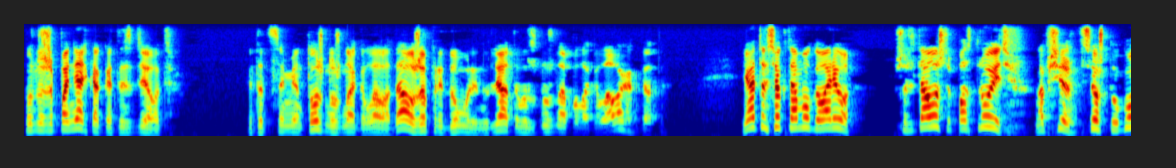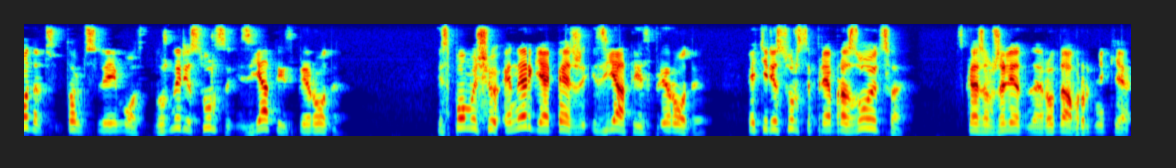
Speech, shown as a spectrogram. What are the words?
Нужно же понять, как это сделать этот цемент, тоже нужна голова. Да, уже придумали, но для этого же нужна была голова когда-то. Я это все к тому говорю, что для того, чтобы построить вообще все, что угодно, в том числе и мост, нужны ресурсы, изъятые из природы. И с помощью энергии, опять же, изъятые из природы, эти ресурсы преобразуются, скажем, железная руда в руднике,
